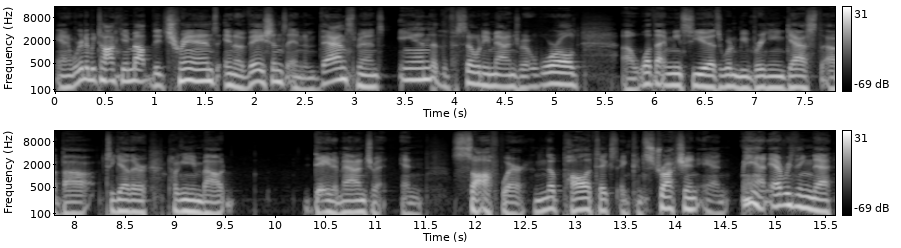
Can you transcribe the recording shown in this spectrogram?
and we're going to be talking about the trends, innovations, and advancements in the facility management world. Uh, what that means to you is we're going to be bringing guests about together, talking about data management and software, and the politics and construction, and man, everything that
